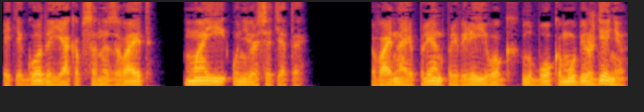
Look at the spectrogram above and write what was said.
Эти годы Якобсон называет «мои университеты». Война и плен привели его к глубокому убеждению.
